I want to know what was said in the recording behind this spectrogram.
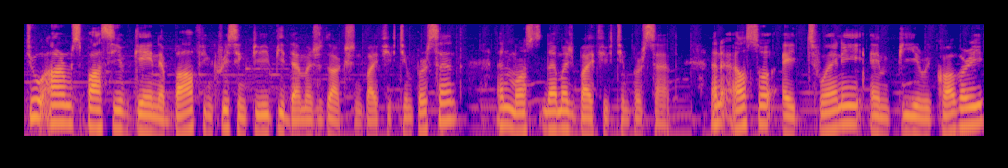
Two arms passive gain a buff increasing PvP damage reduction by 15% and most damage by 15%, and also a 20 MP recovery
